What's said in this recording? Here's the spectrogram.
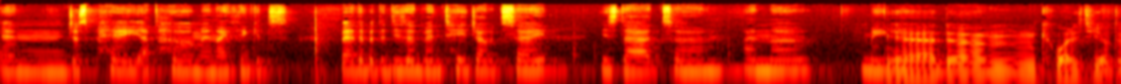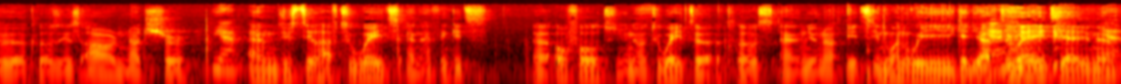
and just pay at home. And I think it's better. But the disadvantage, I would say, is that um, I don't know, maybe Yeah, the um, quality of the clothes are not sure, yeah, and you still have to wait. And I think it's uh, awful, to, you know, to wait uh, a clothes, and you know it's in one week, and you have to wait. Yeah, you know. yeah,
